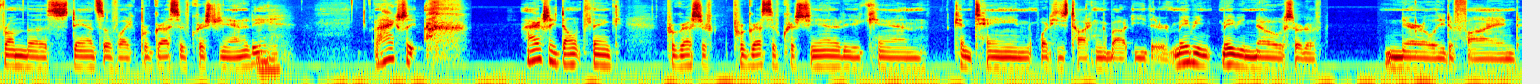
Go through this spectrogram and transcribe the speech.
from the stance of like progressive Christianity. Mm-hmm. I actually I actually don't think progressive progressive Christianity can contain what he's talking about either. Maybe maybe no sort of narrowly defined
